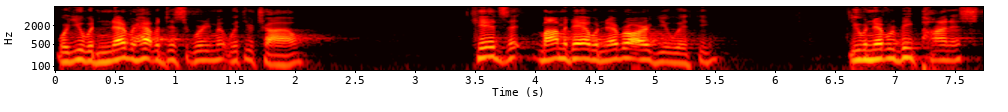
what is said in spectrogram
Where you would never have a disagreement with your child. Kids that mom and dad would never argue with you. You would never be punished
